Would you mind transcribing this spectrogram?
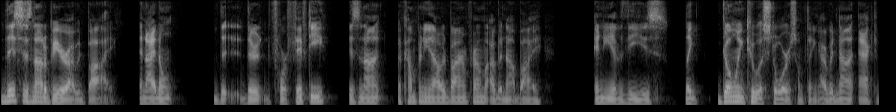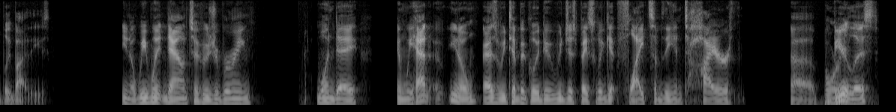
this is not a beer I would buy. And I don't the, there for 50 is not a company I would buy them from. I would not buy any of these like going to a store or something. I would not actively buy these. You know, we went down to Hoosier Brewing one day and we had, you know, as we typically do, we just basically get flights of the entire uh, beer list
